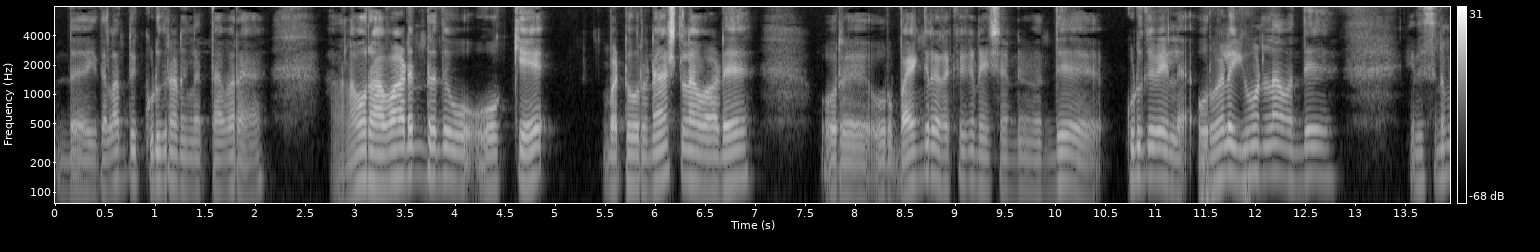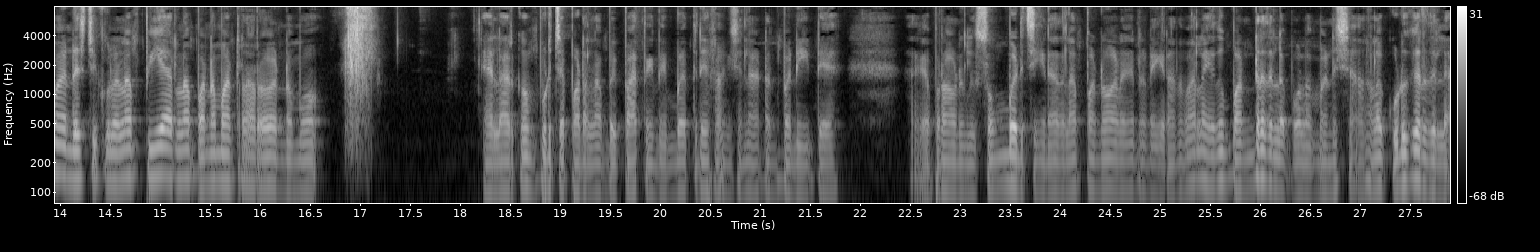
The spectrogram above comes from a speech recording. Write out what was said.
இந்த இதெல்லாம் தூக்கி கொடுக்குறானுங்களே தவிர அதெல்லாம் ஒரு அவார்டுன்றது ஓகே பட் ஒரு நேஷ்னல் அவார்டு ஒரு ஒரு பயங்கர ரெக்கக்னேஷன் வந்து கொடுக்கவே இல்லை. ஒருவேளை யுவன்லாம் வந்து இந்த சினிமா இண்டஸ்ட்ரிக்குள்ளெல்லாம் பிஆர்லாம் பண்ண மாட்டாரோ என்னமோ. எல்லாருக்கும் பிடிச்ச படம்லாம் போய் பார்த்துக்கிட்டு பர்த்டே ஃபங்க்ஷன்லாம் அட்டன் பண்ணிக்கிட்டு அதுக்கப்புறம் அவனுங்களுக்கு சொம்படிச்சிங்கன்னா அதெல்லாம் பண்ணுவானுங்கன்னு நினைக்கிறேன். அந்த மாதிரிலாம் எதுவும் பண்ணுறதில்ல போல் மனுஷன். அதனால் கொடுக்கறதில்ல.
